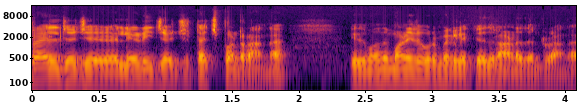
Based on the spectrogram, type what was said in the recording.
trial judge lady judge touch பண்ணுறாங்க இது வந்து மனித உரிமைகளுக்கு எதிரானதுன்றாங்க.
